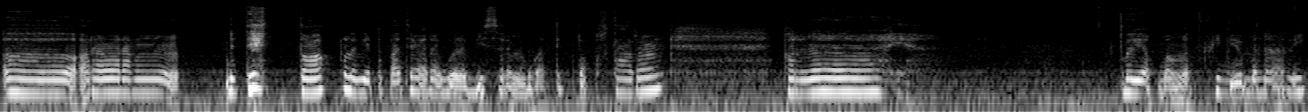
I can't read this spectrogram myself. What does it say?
uh, orang-orang di TikTok lebih tepatnya karena gue lebih sering buka TikTok sekarang karena ya banyak banget video menarik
